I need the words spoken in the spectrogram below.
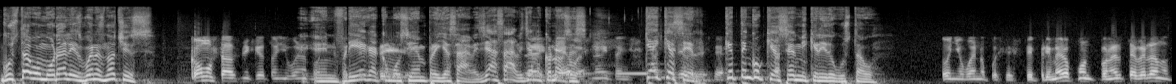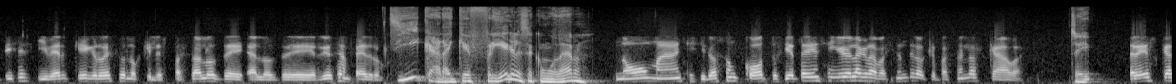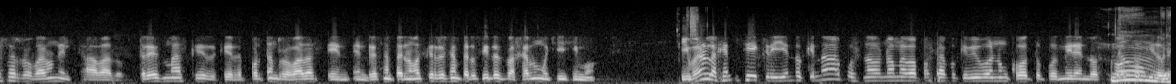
Gustavo Morales, buenas noches. ¿Cómo estás, mi querido Toño? Buenas En friega, como siempre, ya sabes, ya sabes, ya me conoces. ¿Qué hay que hacer? ¿Qué tengo que hacer, mi querido Gustavo? Toño, bueno, pues este, primero ponerte a ver las noticias y ver qué grueso es lo que les pasó a los de a los de Río San Pedro. Sí, caray, qué friega les acomodaron. No manches, y dos son cotos. Ya te había enseñado la grabación de lo que pasó en las cavas. Sí. Tres casas robaron el sábado, tres más que, que reportan robadas en, en Río San Pedro, nomás que Río San Pedro sí les bajaron muchísimo. Y bueno, la gente sigue creyendo que no, pues no, no me va a pasar porque vivo en un coto. Pues miren, los cotos y los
